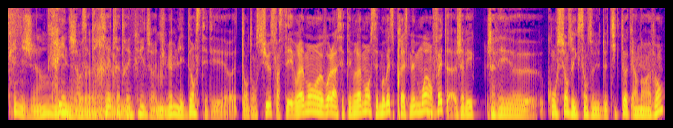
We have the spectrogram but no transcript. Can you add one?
cringe. Hein, cringe, hein, c'est Euh, très très très cringe. Et puis mm. même les danses c'était euh, tendancieux. Enfin c'était vraiment euh, voilà, c'était vraiment c'est mauvaise presse. Même moi en fait j'avais j'avais conscience de l'existence de, de TikTok un an avant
